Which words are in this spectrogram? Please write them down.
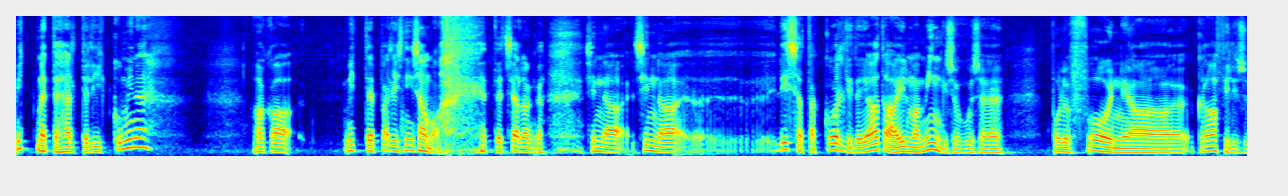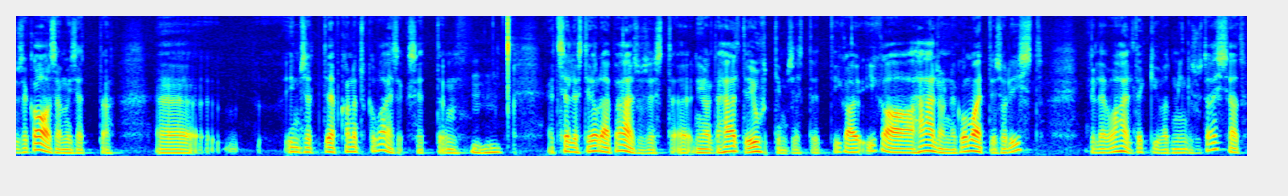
mitmete häälte liikumine, aga mitte päris niisama et, et seal on ka sinna, sinna lihtsalt akordide jada ilma mingisuguse polüfoonia graafilisuse kaasamiseta ilmselt jääb ka natuke vaeseks, et mm -hmm. et sellest ei ole pääsu, sest äh, nii-öelda häälte juhtimisest, et iga, iga hääl on nagu omaette solist, kelle vahel tekivad mingisugused asjad,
